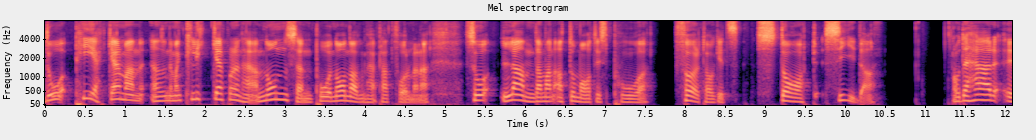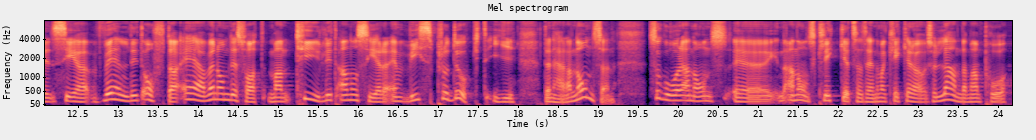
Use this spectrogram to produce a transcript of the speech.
då pekar man, alltså när man klickar på den här annonsen på någon av de här plattformarna, så landar man automatiskt på företagets startsida. Och det här eh, ser jag väldigt ofta, även om det är så att man tydligt annonserar en viss produkt i den här annonsen, så går annons, eh, annonsklicket, så att säga, när man klickar över, så landar man på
